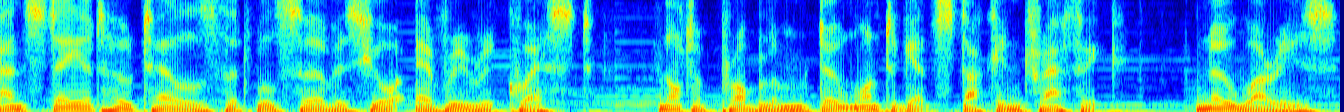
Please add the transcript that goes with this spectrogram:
And stay at hotels that will service your every request. Not a problem, don't want to get stuck in traffic. No worries.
